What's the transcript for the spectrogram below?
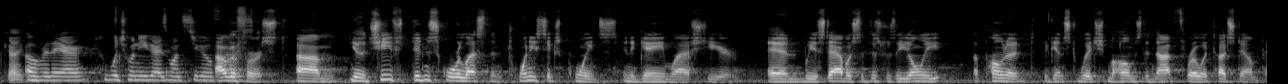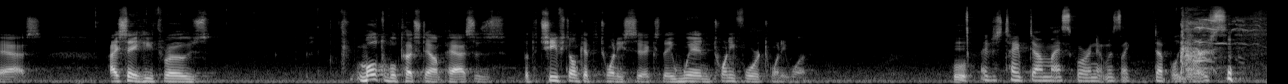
Okay. over there. Which one of you guys wants to go first? I'll go first. Um, you know, the Chiefs didn't score less than 26 points in a game last year, and we established that this was the only opponent against which Mahomes did not throw a touchdown pass. I say he throws multiple touchdown passes, but the Chiefs don't get the 26. They win 24-21. Hmm. I just typed down my score and it was like double yours.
